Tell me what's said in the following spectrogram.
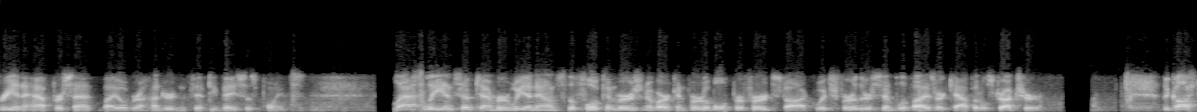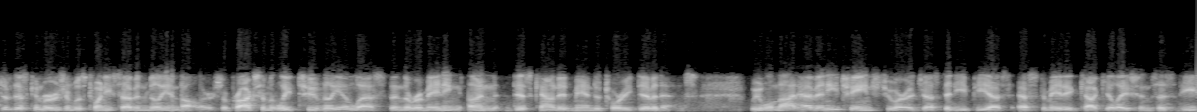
3.5% by over 150 basis points. Lastly, in September, we announced the full conversion of our convertible preferred stock, which further simplifies our capital structure. The cost of this conversion was $27 million, approximately 2 million less than the remaining undiscounted mandatory dividends. We will not have any change to our adjusted EPS estimated calculations as these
